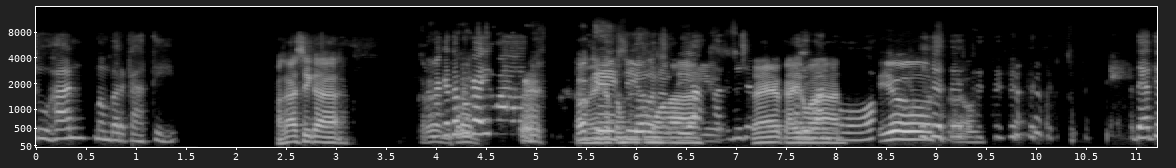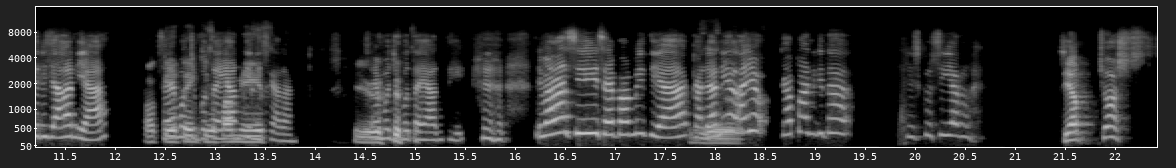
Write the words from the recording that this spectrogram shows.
Tuhan memberkati. Makasih Kak. Keren, Sampai ketemu Kak Irwan. Oke, see you. Saya Kak Irwan. Yuk. Hati-hati di jalan ya. Oke, saya mau jemput saya Yanti sekarang. Yuk. Saya mau jemput Yanti. Terima kasih, saya pamit ya. Kak Daniel, ayo kapan kita diskusi yang Siap. Josh.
